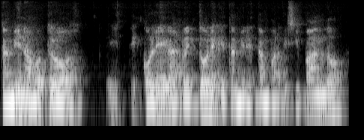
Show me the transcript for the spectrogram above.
también a otros este, colegas rectores que también están participando.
